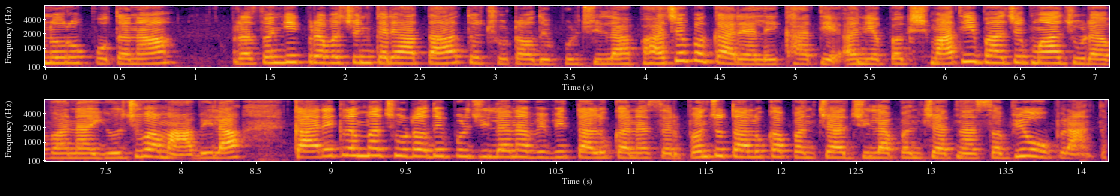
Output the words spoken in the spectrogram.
અનુરૂપ પોતાના પ્રાસંગિક પ્રવચન કર્યા હતા. તો છોટાઉદેપુર જિલ્લા ભાજપ કાર્યાલય ખાતે અન્ય પક્ષમાંથી ભાજપમાં જોડાવાના યોજવામાં આવેલા કાર્યક્રમમાં છોટાઉદેપુર જિલ્લાના વિવિધ તાલુકાના સરપંચો, તાલુકા પંચાયત, જિલ્લા પંચાયતના સભ્યો ઉપરાંત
